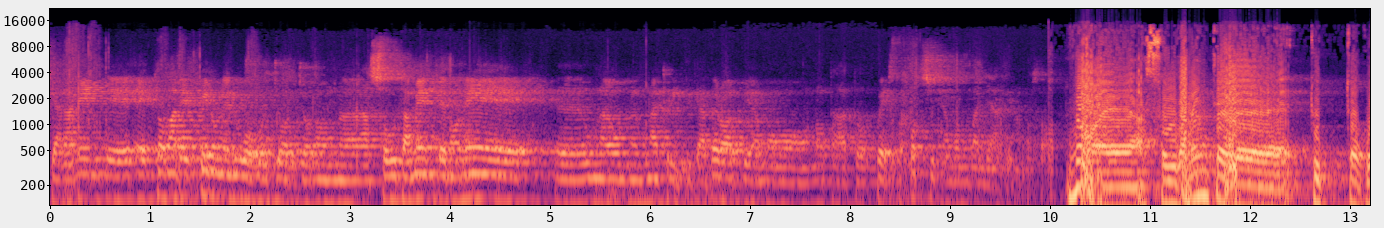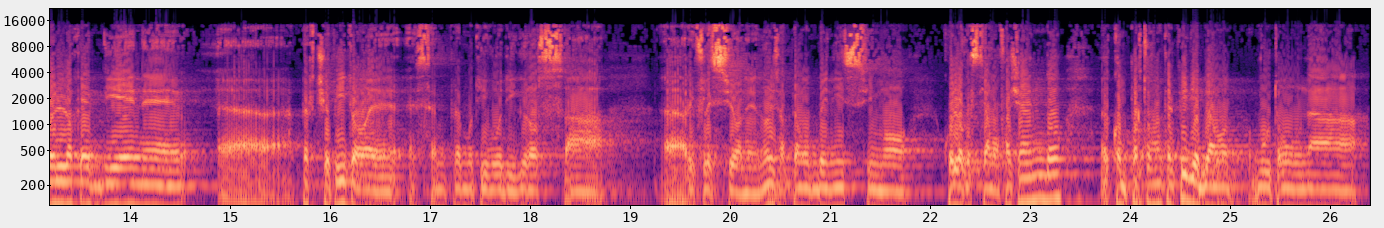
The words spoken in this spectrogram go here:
Chiaramente è trovare il pelo nell'uovo Giorgio, non, assolutamente non è eh, una, una, critica, però abbiamo notato questo, forse siamo sbagliati, non lo so. No, eh, assolutamente tutto quello che viene eh, percepito è, è, sempre motivo di grossa eh, riflessione. Noi sappiamo benissimo quello che stiamo facendo, eh, con Porto Sant'Elpidio abbiamo avuto una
